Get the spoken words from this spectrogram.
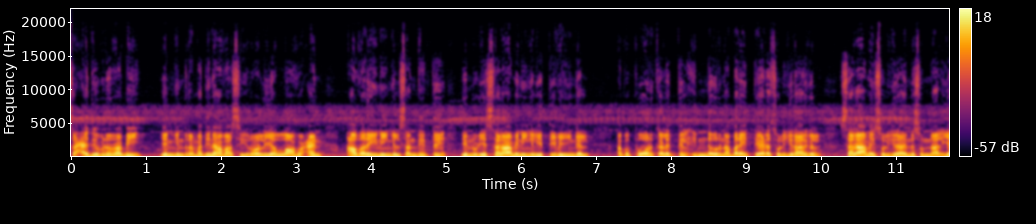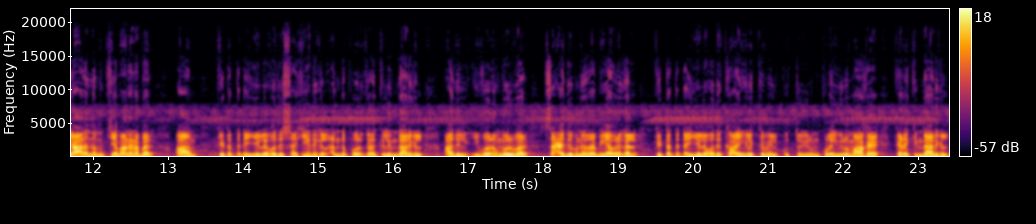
சயத் இப்னு ரபி என்கின்ற மதினாவாசி ரோலி அல்லாஹு அன் அவரை நீங்கள் சந்தித்து என்னுடைய சலாமை நீங்கள் எத்தி வையுங்கள். அப்போ போர்க்களத்தில் இந்த ஒரு நபரை தேட சொல்கிறார்கள் சலாமை சொல்கிறார் என்று சொன்னால் யார் அந்த முக்கியமான நபர்? ஆம் கிட்டத்தட்ட எழுபது ஷஹீதுகள் அந்த போர்க்களத்தில் இருந்தார்கள். அதில் இவரும் ஒருவர் சாயத் ரபி அவர்கள் கிட்டத்தட்ட எழுபது காயங்களுக்கு மேல் குத்துயிரும் குலையுருமாக கிடக்கின்றார்கள்.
